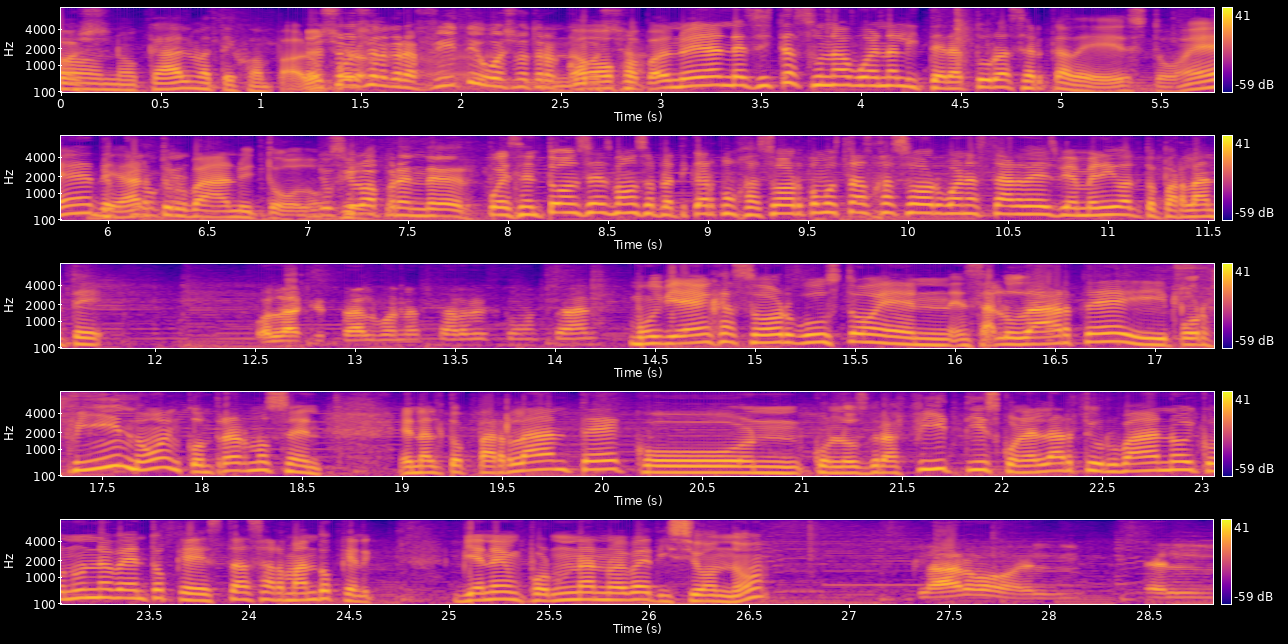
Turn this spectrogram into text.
muros? no, cálmate, Juan Pablo. ¿Eso es el grafiti o es otra No, cosa? Juan Pablo, mira, necesitas una buena literatura acerca de esto, ¿eh? De arte que- urbano y todo. Yo sí. quiero aprender. Pues entonces vamos a platicar con Jasor. ¿Cómo estás, Jasor? Buenas tardes, bienvenido al Altoparlante. Hola, ¿qué tal? Buenas tardes, ¿cómo están? Muy bien, Jasor, gusto en, en saludarte y por fin, ¿no? Encontrarnos en, en Altoparlante con, con los grafitis, con el arte urbano y con un evento que estás armando que viene por una nueva edición, ¿no? Claro, el, el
